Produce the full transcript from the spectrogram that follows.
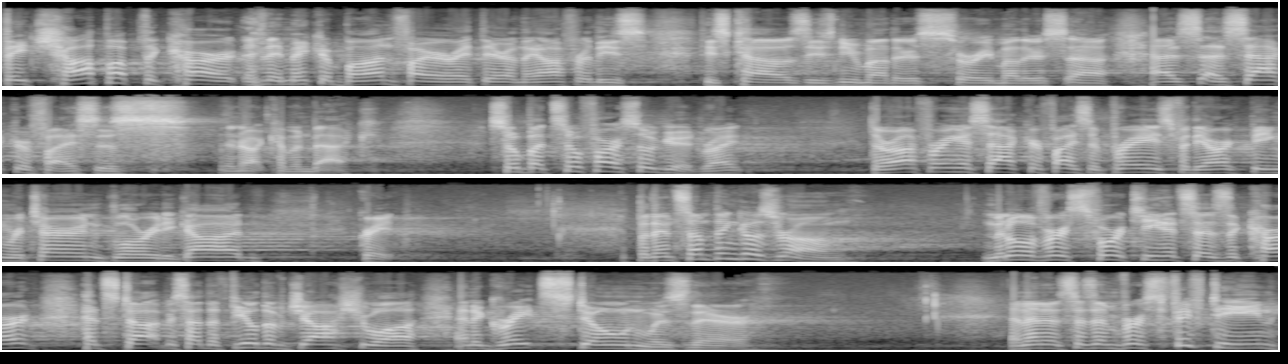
They chop up the cart and they make a bonfire right there and they offer these, these cows, these new mothers, sorry mothers, uh, as, as sacrifices. They're not coming back. So, but so far so good, right? They're offering a sacrifice of praise for the ark being returned, glory to God. Great. But then something goes wrong. Middle of verse 14, it says, The cart had stopped beside the field of Joshua, and a great stone was there. And then it says in verse 15,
